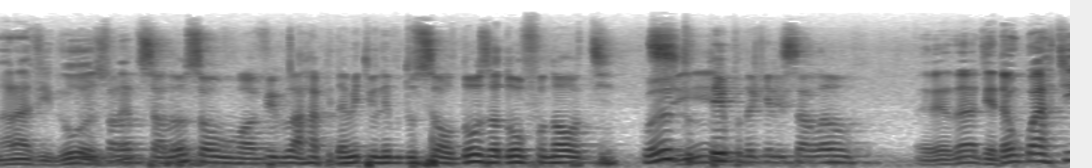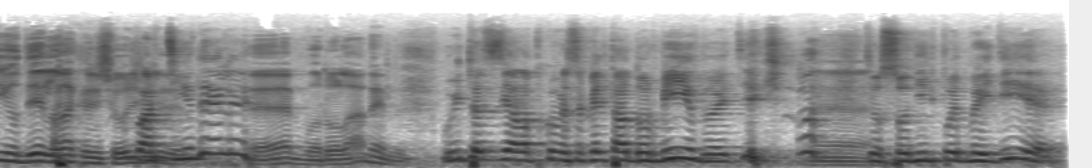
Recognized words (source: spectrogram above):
maravilhoso. Falando né? do salão, só uma vírgula rapidamente, me lembro do saudoso Adolfo Nolte. Quanto Sim. tempo naquele salão? É verdade. Tem até um quartinho dele lá que a gente hoje. O quartinho dele. É, morou lá nele. Muitas vezes ela conversar com ele, estava dormindo, aí tinha, É. tinha o soninho depois do meio-dia.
